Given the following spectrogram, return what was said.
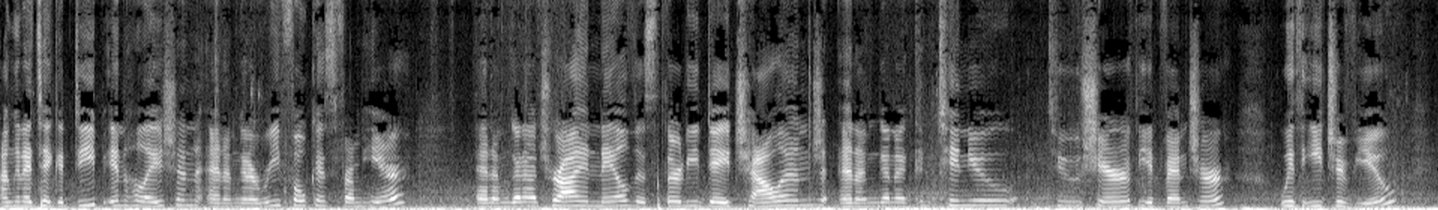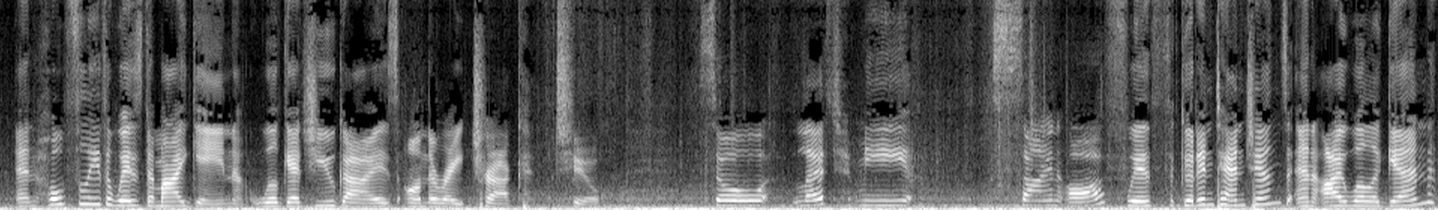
I'm going to take a deep inhalation and I'm going to refocus from here and I'm going to try and nail this 30 day challenge and I'm going to continue to share the adventure with each of you. And hopefully, the wisdom I gain will get you guys on the right track too. So, let me sign off with good intentions, and I will again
